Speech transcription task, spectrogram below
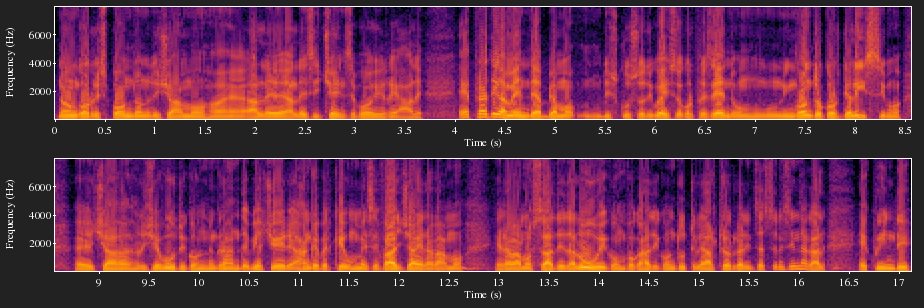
non corrispondono diciamo, alle, alle, esigenze poi reali. E praticamente abbiamo discusso di questo col Presidente, un, un incontro cordialissimo, ci ha ricevuti con grande piacere anche perché un mese fa già eravamo, eravamo, stati da lui convocati con tutte le altre organizzazioni sindacali e quindi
